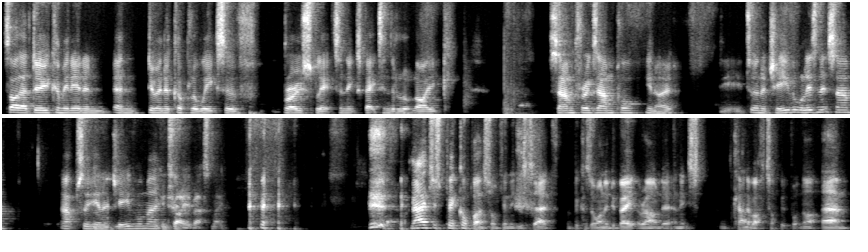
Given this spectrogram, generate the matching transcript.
It's like that dude coming in and and doing a couple of weeks of bro splits and expecting to look like Sam, for example. You know, it's unachievable, isn't it, Sam? Absolutely unachievable, mate. You can try your best, mate. Can I just pick up on something that you said because I want to debate around it, and it's kind of off topic, but not. Um,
